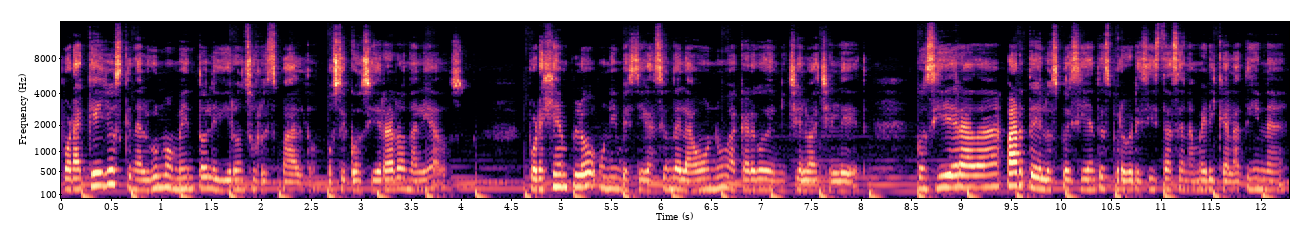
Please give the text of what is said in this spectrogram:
por aquellos que en algún momento le dieron su respaldo o se consideraron aliados. Por ejemplo, una investigación de la ONU a cargo de Michelle Bachelet, considerada parte de los presidentes progresistas en América Latina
